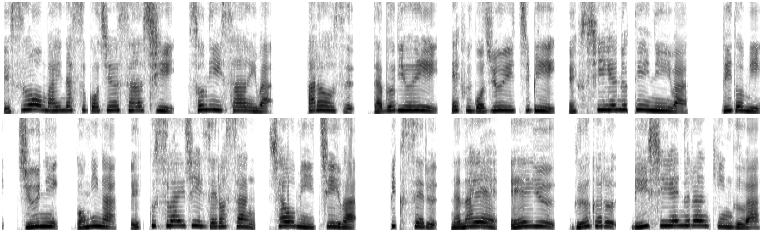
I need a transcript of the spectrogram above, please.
SO-53C、ソニー3位は、 arrows、We、F51B、FCNT2 位は、 Redmi、12、5G、XYG03、シャオミ1位は、 Pixel、7A、au、Google、BCN ランキングは、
